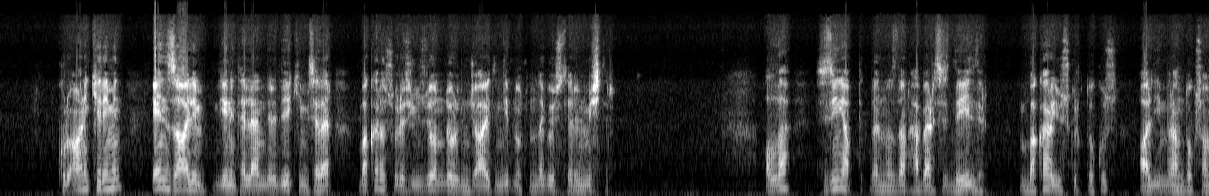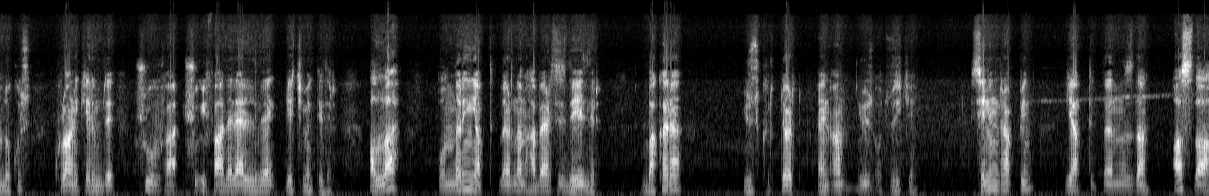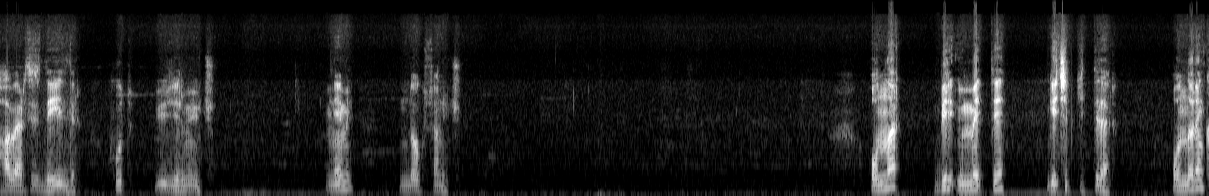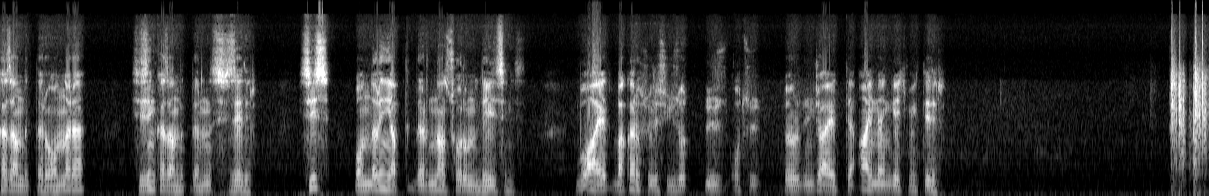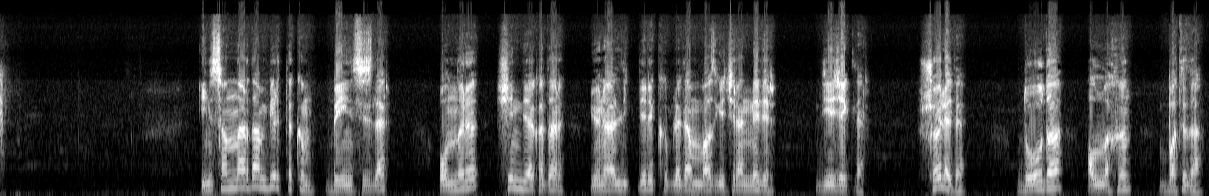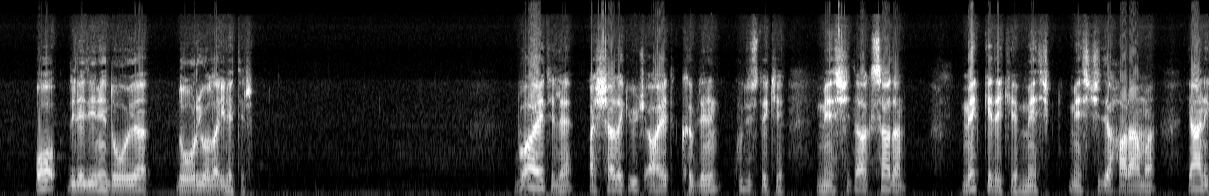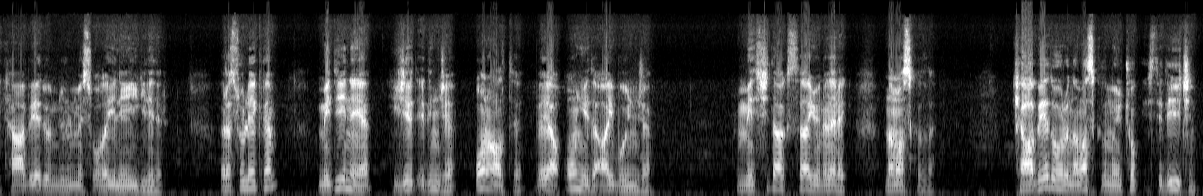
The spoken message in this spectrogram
Kur'an-ı Kerim'in en zalim diye nitelendirdiği kimseler Bakara suresi 114. ayetin dipnotunda gösterilmiştir. Allah sizin yaptıklarınızdan habersiz değildir. Bakara 149, Ali İmran 99, Kur'an-ı Kerim'de şu, şu ifadelerle de geçmektedir. Allah onların yaptıklarından habersiz değildir. Bakara 144, En'am 132 Senin Rabbin yaptıklarınızdan asla habersiz değildir. Hud 123 Neml 93 Onlar bir ümmetti geçip gittiler. Onların kazandıkları onlara, sizin kazandıklarınız sizedir. Siz onların yaptıklarından sorumlu değilsiniz. Bu ayet Bakara suresi 134. ayette aynen geçmektedir. İnsanlardan bir takım beyinsizler onları şimdiye kadar yöneldikleri kıbleden vazgeçiren nedir diyecekler. Şöyle de doğuda Allah'ın batıda o dilediğini doğuya doğru yola iletir. Bu ayet ile aşağıdaki 3 ayet kıblenin Kudüs'teki Mescid-i Aksa'dan Mekke'deki Mes Mescid-i Haram'a yani Kabe'ye döndürülmesi olayı ile ilgilidir. Resul-i Ekrem Medine'ye hicret edince 16 veya 17 ay boyunca Mescid-i Aksa'ya yönelerek namaz kıldı. Kabe'ye doğru namaz kılmayı çok istediği için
